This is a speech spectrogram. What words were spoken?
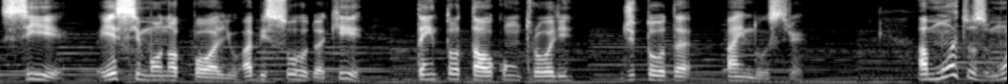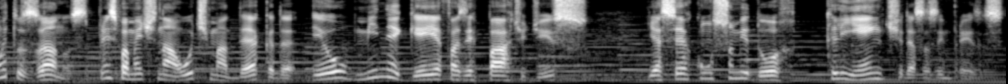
Se esse monopólio absurdo aqui tem total controle de toda a indústria. Há muitos, muitos anos, principalmente na última década, eu me neguei a fazer parte disso e a ser consumidor, cliente dessas empresas,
